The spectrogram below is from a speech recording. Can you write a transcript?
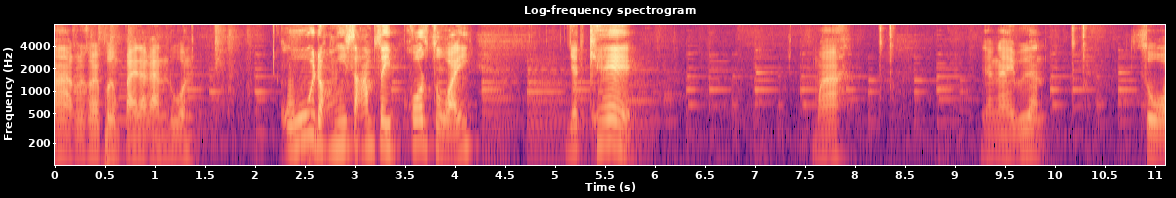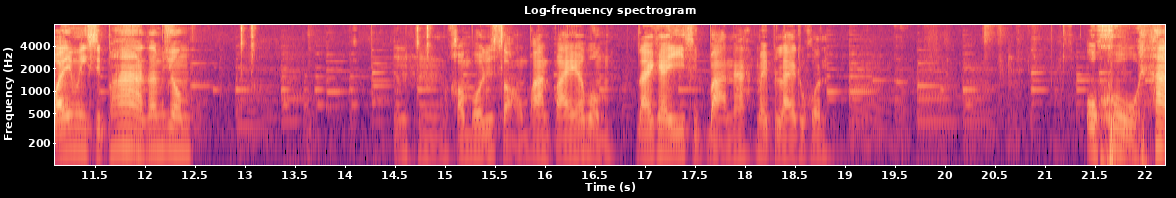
15 ค่อยๆ เพิ่มไปแล้วกันทุกคนอู้ดอกนี้ 30 โคตรสวย เย็ดเค มา ยังไงเพื่อน สวยมีสิบห้าท่านผู้ชมคอมโบที่สองผ่านไปครับผม ได้แค่ยี่สิบบาทนะ ไม่เป็นไรทุกคน โอ้โหห้า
